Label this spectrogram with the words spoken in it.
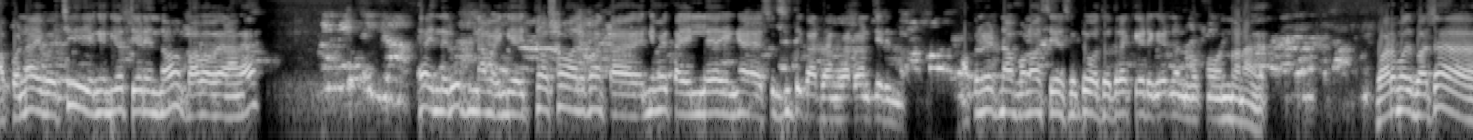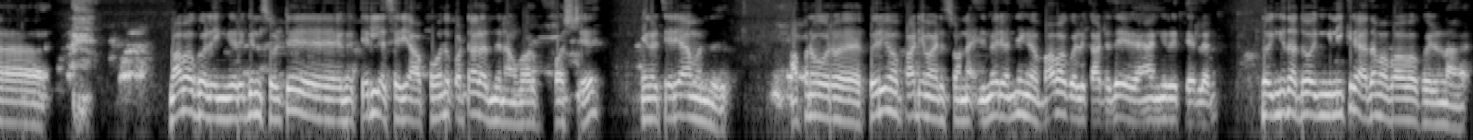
அப்போனா இப்போ வச்சு எங்கெங்கேயோ தேடி இருந்தோம். பாபாவை நாங்கள் இந்த ரூட் நம்ம இங்க இத்தனை வருஷம் இருக்கோம். க- எங்கேயுமே க இல்லை. எங்க சுத்தி சுத்தி காட்டுறாங்க காட்டுறான்னு தெரியும் அப்புறமேட்டு நான் போனோம் சரி சொல்லிட்டு ஒருத்தர் ஒருத்தரா கேட்டு கேட்டு நம்ம பக்கம் வந்தோம் நாங்கள் வரும்போது பார்த்தா பாபா கோயில் இங்க இருக்குன்னு சொல்லிட்டு எங்களுக்கு தெரியல சரியா. அப்போ வந்து கொட்டால இருந்து நாங்கள் வர ஃபர்ஸ்ட்டு எங்களுக்கு தெரியாம இருந்தது. அப்புறம் ஒரு பெரிய பாட்டியம்மாட்ட சொன்னேன். இது மாதிரி வந்து இங்க பாபா கோயில் காட்டுது எங்க இருக்கு தெரியலன்னு. ஸோ இங்கே தான் அதோ இங்கே நிற்கிற அதான் பாபா கோயில்னாங்க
